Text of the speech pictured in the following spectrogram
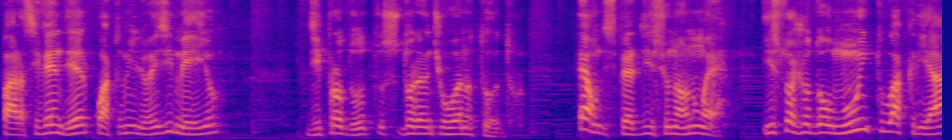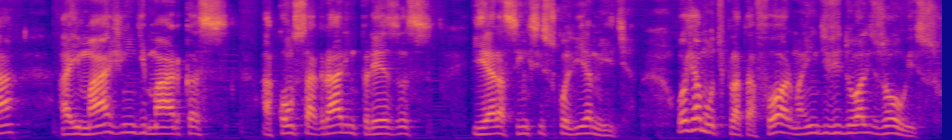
para se vender 4 milhões e meio de produtos durante o ano todo. É um desperdício? Não, não é. Isso ajudou muito a criar a imagem de marcas, a consagrar empresas, e era assim que se escolhia a mídia. Hoje a multiplataforma individualizou isso.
